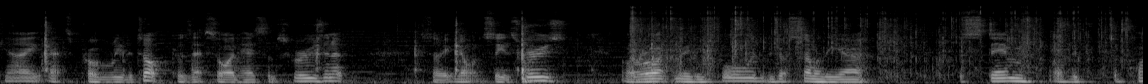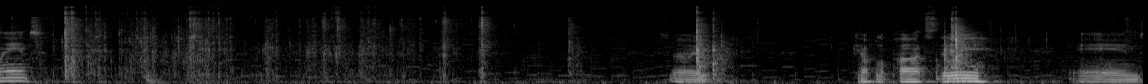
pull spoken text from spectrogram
Okay, that's probably the top because that side has some screws in it. So you don't want to see the screws. All right, moving forward, we've got some of the, uh, the stem of the, the plant. So a couple of parts there and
